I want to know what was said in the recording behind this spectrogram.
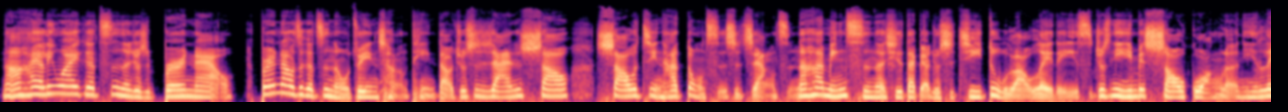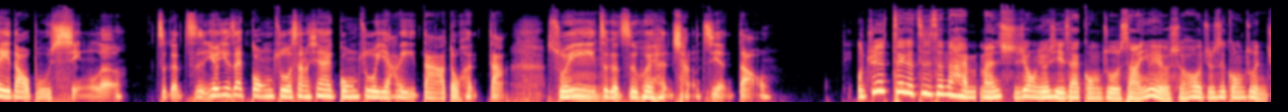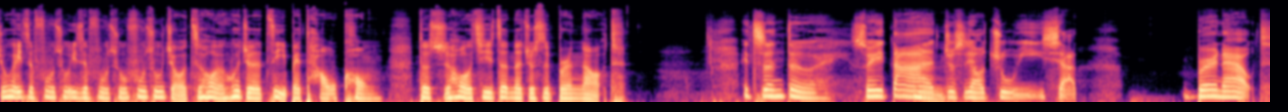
然后还有另外一个字呢，就是 burn out。burn out 这个字呢，我最近常听到，就是燃烧、烧尽。它动词是这样子，那它名词呢，其实代表就是极度劳累的意思，就是你已经被烧光了，你累到不行了。这个字，尤其在工作上，现在工作压力大家都很大，所以这个字会很常见到。我觉得这个字真的还蛮实用，尤其是在工作上，因为有时候就是工作，你就会一直付出，一直付出，付出久了之后，你会觉得自己被掏空的时候，其实真的就是 burn out。哎，真的哎，所以大家就是要注意一下，嗯 burn out,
